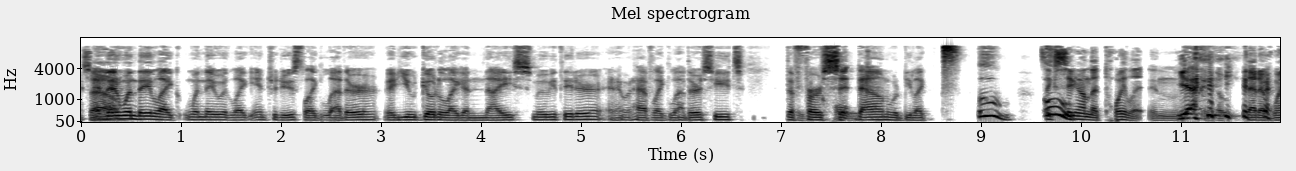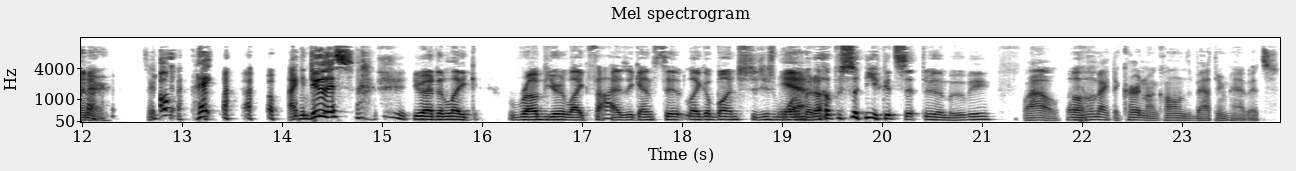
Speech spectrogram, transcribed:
So And then when they like when they would like introduce like leather, if you would go to like a nice movie theater and it would have like leather seats, the first sit down would be like, ooh, it's like ooh. sitting on the toilet in, Yeah. in the dead of winter. It's like, oh, hey, I can do this. You had to like rub your like thighs against it like a bunch to just warm Yeah. it up so you could sit through the movie. Wow, Oh. pulling back the curtain on Colin's bathroom habits.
